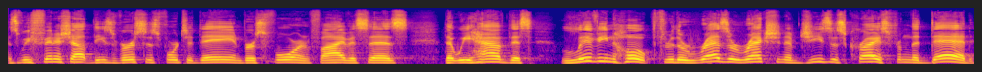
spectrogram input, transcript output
As we finish out these verses for today, in verse 4 and 5, it says that we have this living hope through the resurrection of Jesus Christ from the dead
